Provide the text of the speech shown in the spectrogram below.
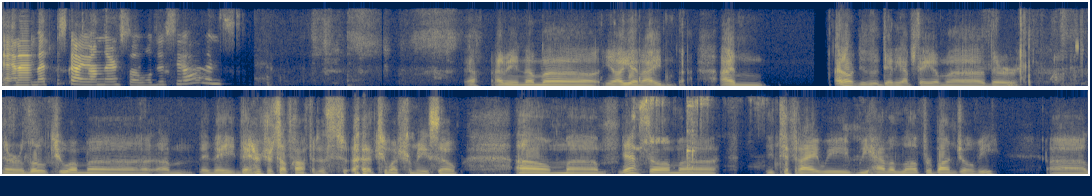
and I met this guy on there, so we'll just see what happens. Yeah, I mean, I'm uh, you know, again, I, I'm, I don't do the dating apps. They um, uh, they're, they're a little too um, uh, um, they they, they hurt your self confidence too much for me. So, um, um, yeah, so um, uh, Tiff and I, we we have a love for Bon Jovi. uh,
